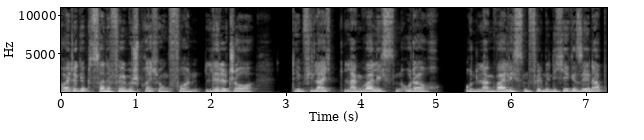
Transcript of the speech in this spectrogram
Heute gibt es eine Filmbesprechung von Little Joe, dem vielleicht langweiligsten oder auch unlangweiligsten Film, den ich je gesehen habe.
